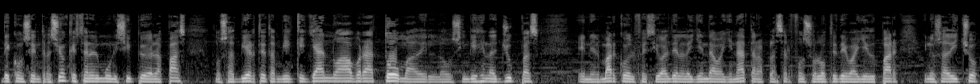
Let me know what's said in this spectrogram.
de concentración que está en el municipio de La Paz, nos advierte también que ya no habrá toma de los indígenas yucpas en el marco del Festival de la Leyenda Vallenata, la Plaza Alfonso López de Valledupar, y nos ha dicho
